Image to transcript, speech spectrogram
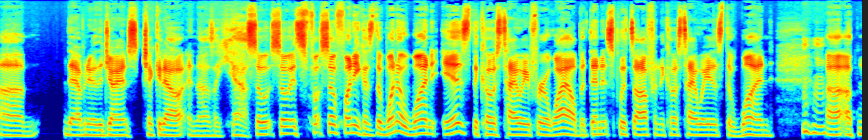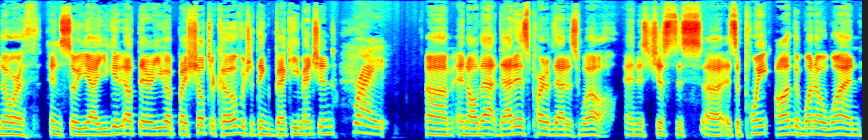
Um, the Avenue of the Giants, check it out. And I was like, yeah. So so it's f- so funny because the 101 is the coast highway for a while, but then it splits off, and the coast highway is the one Mhm. uh, up north. And so yeah, you get out there, you go up by Shelter Cove, which I think Becky mentioned right. um, and all that. That is part of that as well. And it's just this. Uh, it's a point on the 101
